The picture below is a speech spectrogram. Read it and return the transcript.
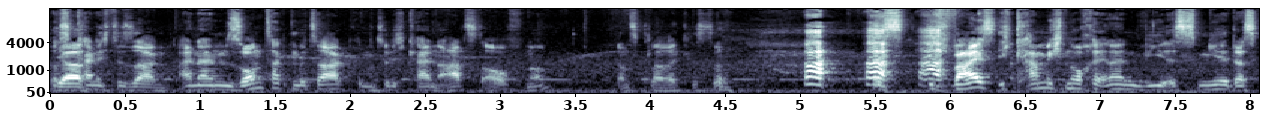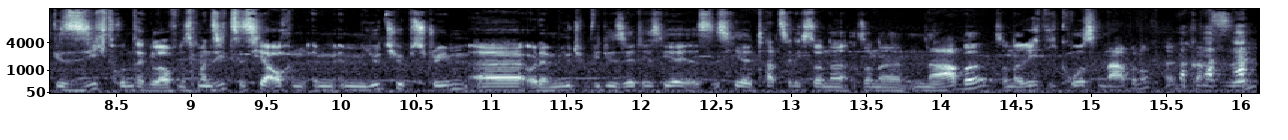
Das Ja. kann ich dir sagen. An einem Sonntagmittag, natürlich kein Arzt auf, ne? Ganz klare Kiste. Es, ich weiß, ich kann mich noch erinnern, wie es mir das Gesicht runtergelaufen ist. Man sieht es hier auch im, im, im YouTube-Stream äh, oder im YouTube-Video seht ihr es hier. Es ist hier tatsächlich so eine, so eine Narbe, so eine richtig große Narbe noch. Ne? Du kannst es sehen.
